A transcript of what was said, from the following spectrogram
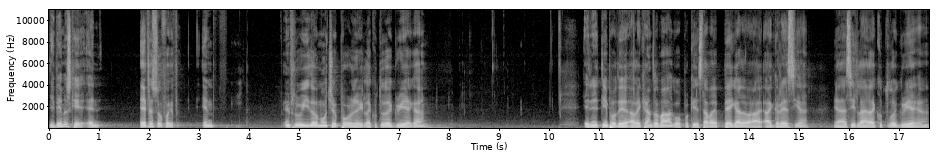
Y vemos que en Éfeso fue influido mucho por la cultura griega. En el tiempo de Alejandro Mago, porque estaba pegado a, Grecia, y así la, la, cultura griega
